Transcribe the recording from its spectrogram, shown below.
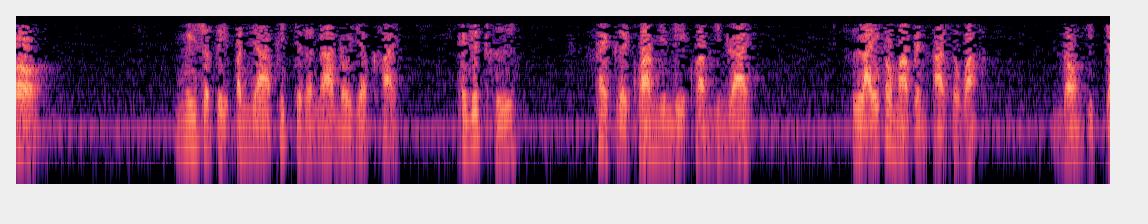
ก็ มีสติปัญญาพิจารณาโดยแยบขายให้ยึดถือ ให้เกิดความยินดีความยินร้าย ไหลเข้ามาเป็นอาสวะ ดองจิตใจ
